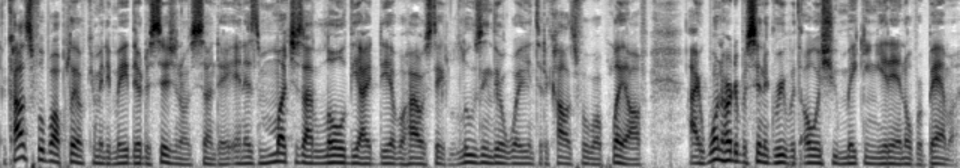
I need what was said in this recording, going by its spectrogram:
The College Football Playoff Committee made their decision on Sunday, and as much as I loathe the idea of Ohio State losing their way into the College Football Playoff, I 100% agree with OSU making it in over Bama.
